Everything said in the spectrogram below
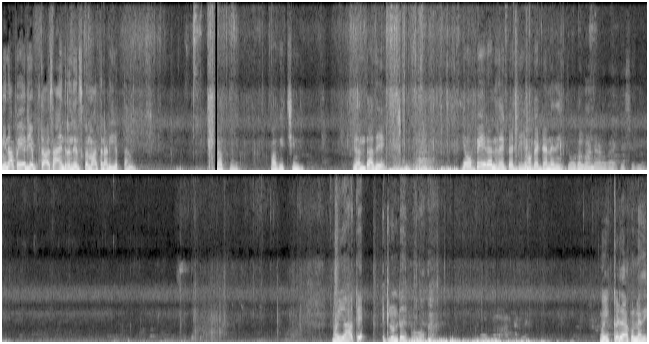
నేను ఆ పేరు చెప్తా సాయంత్రం తెలుసుకొని మా అత్తని అడిగి చెప్తా. నాకు మాకు ఇచ్చింది. ఇదంతా అదే. ఏమో పేరు అన్నది గడ్డి ఏమో గడ్డి అన్నది. యాకే ఇట్లుంటుంది పువ్వు ఇక్కడ దాకున్నది.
